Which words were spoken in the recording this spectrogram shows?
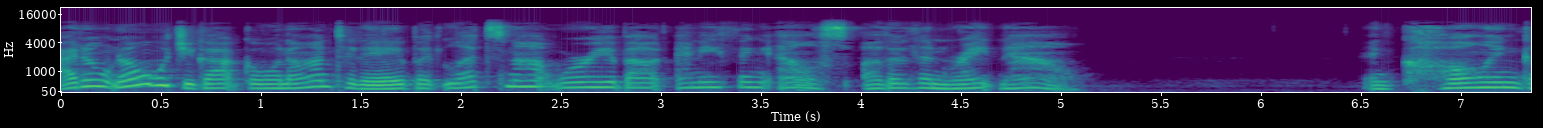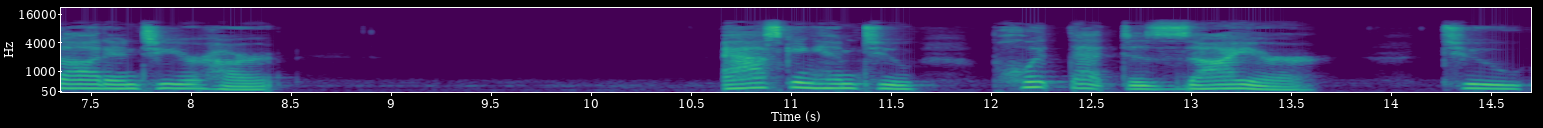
I don't know what you got going on today, but let's not worry about anything else other than right now. And calling God into your heart, asking Him to put that desire to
